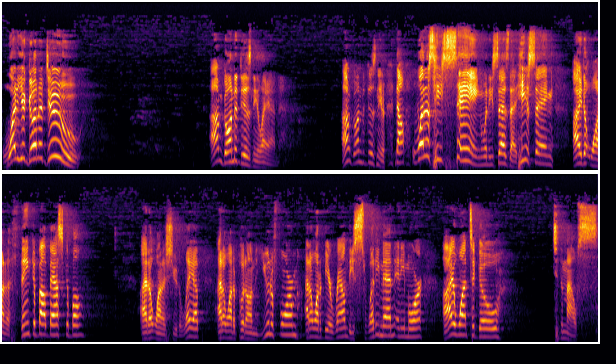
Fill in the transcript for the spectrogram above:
What are you going to do? I'm going to Disneyland. I'm going to Disney. Now, what is he saying when he says that? He is saying, I don't want to think about basketball. I don't want to shoot a layup. I don't want to put on the uniform. I don't want to be around these sweaty men anymore. I want to go to the mouse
